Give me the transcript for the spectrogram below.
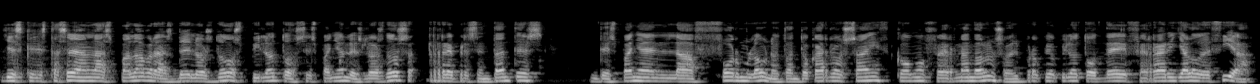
Y es que estas eran las palabras de los dos pilotos españoles, los dos representantes de España en la Fórmula 1, tanto Carlos Sainz como Fernando Alonso. El propio piloto de Ferrari ya lo decía,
